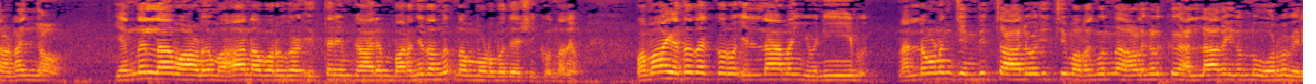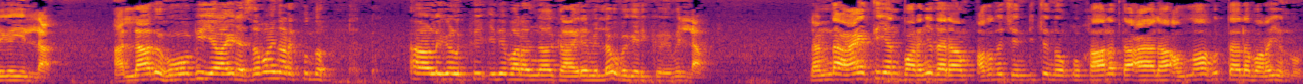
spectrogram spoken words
തടഞ്ഞോ. എന്നെല്ലാമാണ് മഹാനവറുകൾ ഇത്തരം കാര്യം പറഞ്ഞു തന്ന് നമ്മോട് ഉപദേശിക്കുന്നത്. ഒമായതക്കറു ഇല്ലാമൻ യുനീബ്. നല്ലോണം ചിന്തിച്ച് ആലോചിച്ച് മടങ്ങുന്ന ആളുകൾക്ക് അല്ലാതെ ഇതൊന്നും ഓർമ്മ വരികയില്ല. അല്ലാതെ ഹോബിയായി രസമായി നടക്കുന്ന ആളുകൾക്ക് ഇത് പറഞ്ഞാൽ കാര്യമില്ല ഉപകരിക്കുകയുമില്ല. രണ്ടായത്തി ഞാൻ പറഞ്ഞു തരാം. അതൊന്ന് ചിന്തിച്ചു നോക്കൂ. കാലത്ത് ആല അള്ളാഹു താല പറയുന്നു.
